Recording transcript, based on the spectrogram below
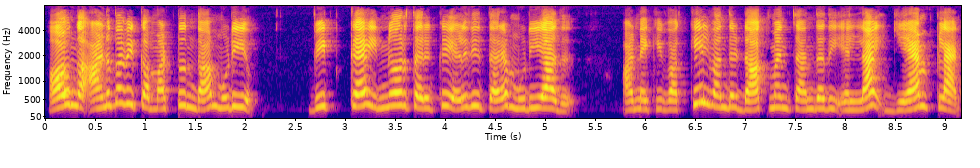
அவங்க அனுபவிக்க மட்டும்தான் முடியும். விற்க இன்னொருத்தருக்கு எழுதி தர முடியாது. அன்னைக்கு வக்கீல் வந்து டாக்குமெண்ட் தந்தது எல்லாம் ஏன் பிளான்?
